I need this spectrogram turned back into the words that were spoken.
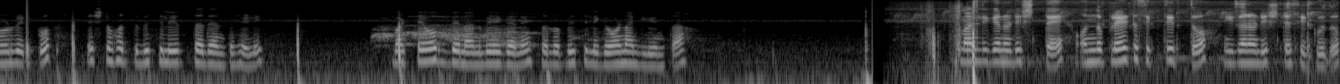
ನೋಡಬೇಕು ಎಷ್ಟು ಹೊತ್ತು ಬಿಸಿಲು ಇರ್ತದೆ ಅಂತ ಹೇಳಿ. ಬಟ್ಟೆ ಒಗ್ದೆ ನಾನು ಬೇಗನೆ, ಸ್ವಲ್ಪ ಬಿಸಿಲಿಗೆ ಒಣಗಲಿ ಅಂತ. ಮಲ್ಲಿಗೆ ನೋಡಿ ಇಷ್ಟೇ, ಒಂದು ಪ್ಲೇಟ್ ಸಿಕ್ತಿತ್ತು, ಈಗ ನೋಡಿ ಇಷ್ಟೇ ಸಿಗುವುದು.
